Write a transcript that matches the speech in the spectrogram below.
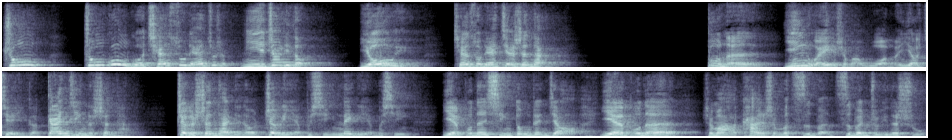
中中共国前苏联就是你这里头，由于前苏联建生态，不能因为什么我们要建一个干净的生态，这个生态里头这个也不行，那个也不行。也不能信东正教，也不能什么看什么资本资本主义的书，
